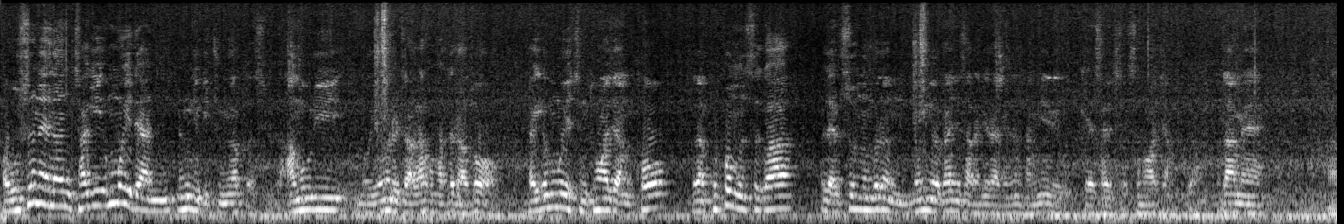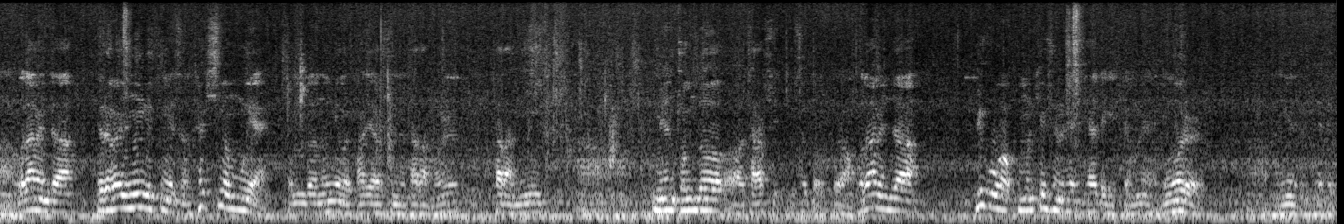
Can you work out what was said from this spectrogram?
어, 우선에는 자기 업무에 대한 능력이 중요할 것 같습니다. 아무리 뭐 영어를 잘하고 하더라도 자기 업무에 정통하지 않고 그다음 퍼포먼스가 낼 수 없는 그런 능력을 가진 사람이라면 당연히 회사에서 선호하지 않고요. 그다음에 어, 그다음에 이제 여러 가지 능력 중에서 핵심 업무에 좀 더 능력을 발휘할 수 있는 사람을 사람이 어, 면 좀더 어, 잘할 수 있을 것 같고요. 그 다음에 이제 미국과 커뮤니케이션을 해, 해야 되기 때문에 영어를 어, 당연히 좀 해야 되고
